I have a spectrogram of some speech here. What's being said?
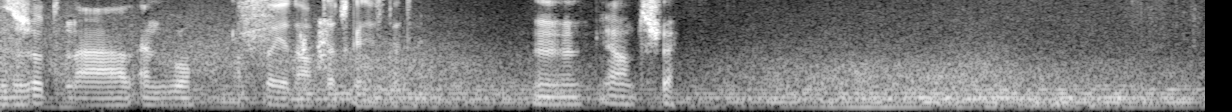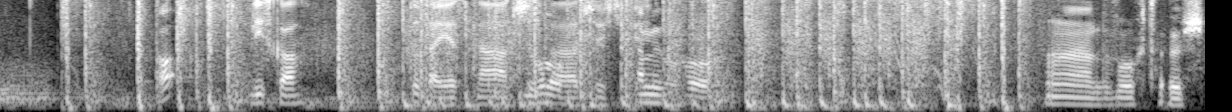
Zrzut na NW. Mam tylko jedną apteczkę niestety. Mm, ja mam trzy. O! Blisko. Tutaj jest na 335. Tam jest dwóch. A, dwóch to już.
